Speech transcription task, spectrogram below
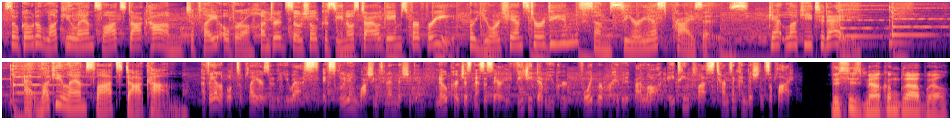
So go to luckylandslots.com to play over 100 social casino style games for free for your chance to redeem some serious prizes. Get lucky today at luckylandslots.com. Available to players in the U.S., excluding Washington and Michigan. No purchase necessary. VGW Group, void where prohibited by law. 18 plus terms and conditions apply. This is Malcolm Gladwell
